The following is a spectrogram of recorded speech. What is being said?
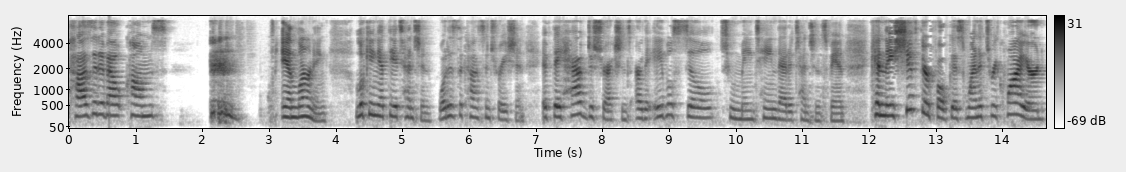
positive outcomes, and learning. Looking at the attention, what is the concentration? If they have distractions, are they able still to maintain that attention span? Can they shift their focus when it's required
